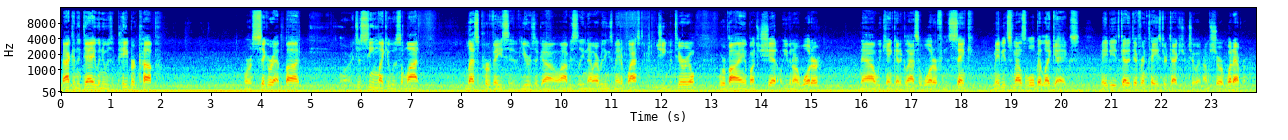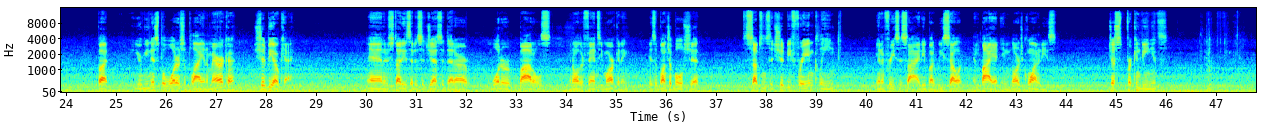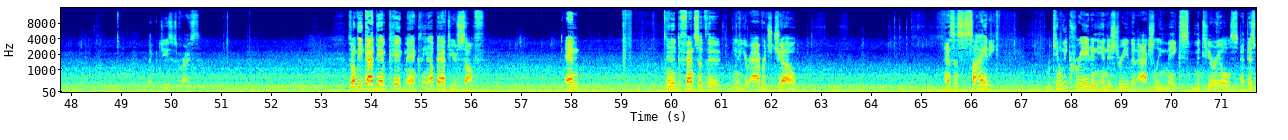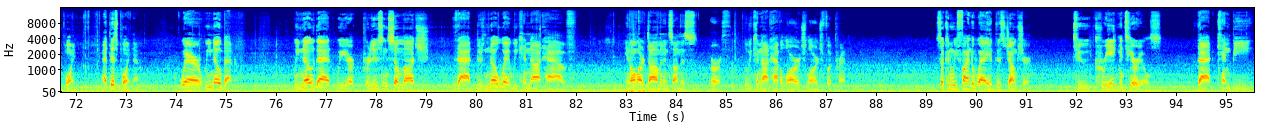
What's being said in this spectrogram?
Back in the day when it was a paper cup or a cigarette butt, or it just seemed like it was a lot less pervasive years ago. Obviously, now everything's made of plastic. Cheap material. We're buying a bunch of shit, even our water. Now we can't get a glass of water from the sink. Maybe it smells a little bit like eggs. Maybe it's got a different taste or texture to it. I'm sure, whatever. But your municipal water supply in America should be okay. And there's studies that have suggested that our water bottles and all their fancy marketing is a bunch of bullshit. A substance that should be free and clean in a free society, but we sell it and buy it in large quantities just for convenience. Like Jesus Christ. So don't be a goddamn pig, man. Clean up after yourself. And in the defense of the you know your average Joe, as a society, can we create an industry that actually makes materials at this point? At this point now, where we know better. We know that we are producing so much that there's no way we cannot have, in all our dominance on this earth, that we cannot have a large, large footprint. So, can we find a way at this juncture to create materials that can be,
